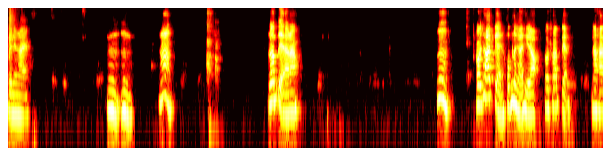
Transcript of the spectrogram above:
เป็นยังไง อืมอืมอืมเริ่มเปลี่ยนแล้วนะอืมรสชาติเปลี่ยนครบหนึ่งนาทีแล้วรสชาติเปลี่ยนนะคะ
